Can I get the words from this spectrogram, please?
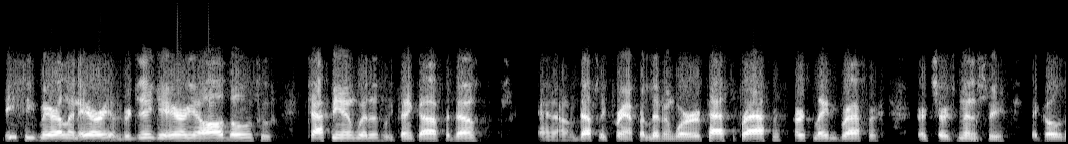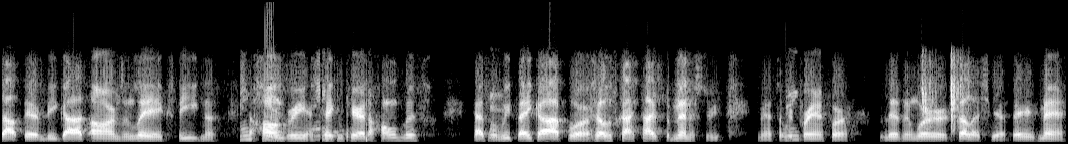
the DC, Maryland area, Virginia area, all those who tap in with us. We thank God for them. And I'm definitely praying for Living Word, Pastor Bradford, First Lady Bradford, her church ministry that goes out there and be God's arms and legs, feeding the, the hungry and Thank taking you. care of the homeless. That's what we thank God for, those types of ministry. Man, so we're praying for Living Word Fellowship. Amen.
